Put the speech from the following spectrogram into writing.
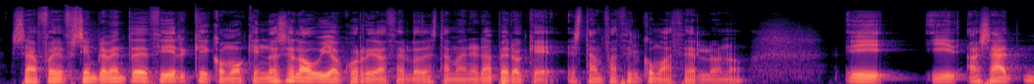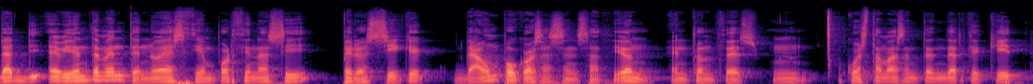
O sea, fue simplemente decir que como que no se le había ocurrido hacerlo de esta manera, pero que es tan fácil como hacerlo, ¿no? Y, y, o sea, evidentemente no es 100% así, pero sí que da un poco esa sensación. Entonces, mm, cuesta más entender que Kid,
